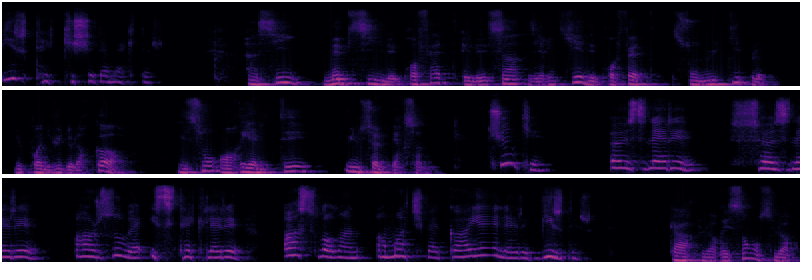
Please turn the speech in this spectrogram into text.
bir tek kişi demektir. Ainsi, même si les prophètes et les saints héritiers des prophètes sont multiples du point de vue de leur corps, ils sont en réalité une seule personne. Çünkü özleri, sözleri, arzu ve istekleri, asıl olan amaç ve gayeleri birdir. Car leur essence, leurs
